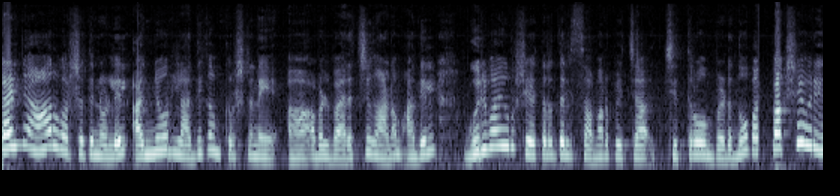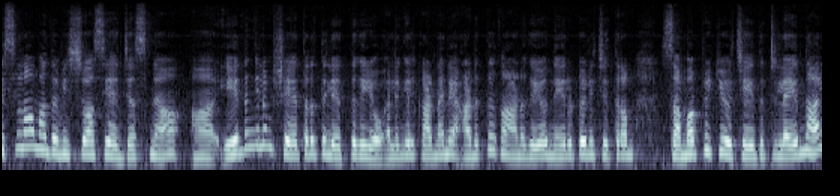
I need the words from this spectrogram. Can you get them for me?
കഴിഞ്ഞ ആറ് വർഷത്തിനുള്ളിൽ അഞ്ഞൂറിലധികം കൃഷ്ണനെ അവൾ വരച്ചു കാണും. അതിൽ ഗുരുവായൂർ ക്ഷേത്രത്തിൽ സമർപ്പിച്ച ചിത്രവും പെടുന്നു. പക്ഷേ ഒരു ഇസ്ലാം മത വിശ്വാസിയ ജസ്ന ഏതെങ്കിലും ക്ഷേത്രത്തിൽ എത്തുകയോ അല്ലെങ്കിൽ കണ്ണനെ അടുത്ത് കാണുകയോ നേരിട്ടൊരു ചിത്രം സമർപ്പിക്കുകയോ ചെയ്തിട്ടില്ല. എന്നാൽ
